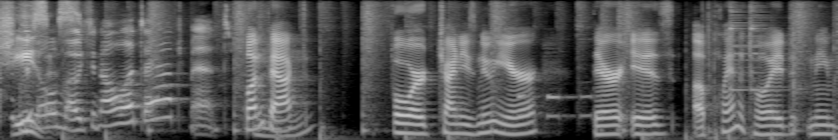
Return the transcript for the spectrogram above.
Jesus. emotional attachment. Fun fact mm-hmm. for Chinese New Year, there is a planetoid named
